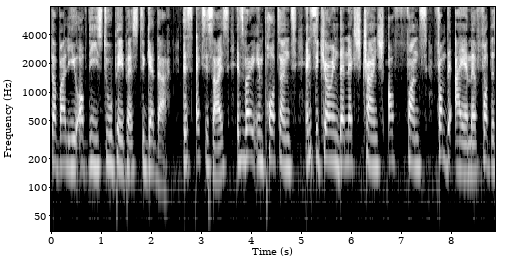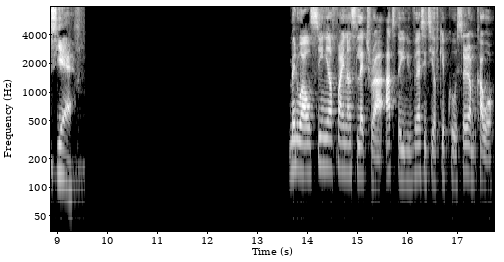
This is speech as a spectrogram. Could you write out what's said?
the value of these two papers together. This exercise is very important in securing the next tranche of funds from the IMF for this year. Meanwhile, senior finance lecturer at the University of Cape Coast, Seriam Kawo,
